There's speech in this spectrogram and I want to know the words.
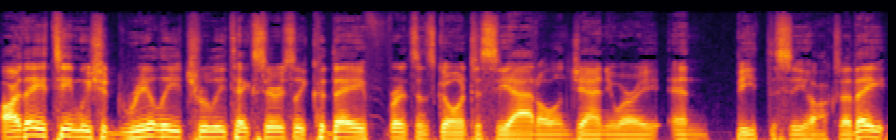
are they a team we should really truly take seriously? Could they, for instance, go into Seattle in January and beat the Seahawks? Are they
